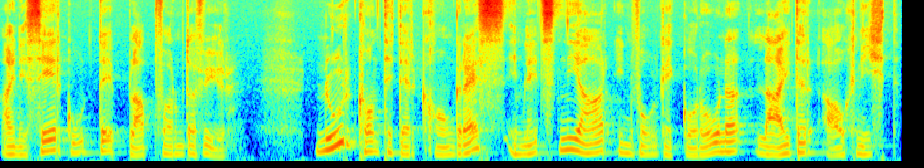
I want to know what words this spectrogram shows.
eine sehr gute Plattform dafür. Nur konnte der Kongress im letzten Jahr infolge Corona leider auch nicht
